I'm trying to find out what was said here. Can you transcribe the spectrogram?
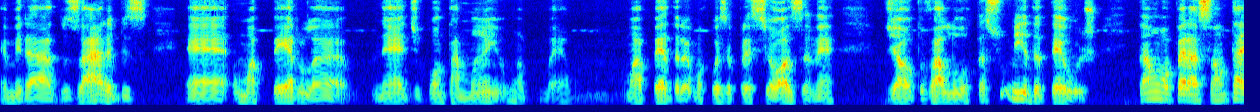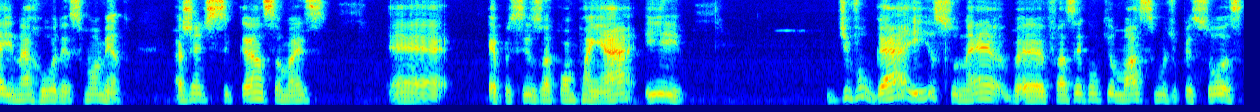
Emirados Árabes, é, uma pérola né, de bom tamanho, uma, é, uma pedra, uma coisa preciosa, né, de alto valor, está sumida até hoje. Então, a operação está aí na rua nesse momento. A gente se cansa, mas é, é preciso acompanhar e divulgar isso, né? É, fazer com que o máximo de pessoas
